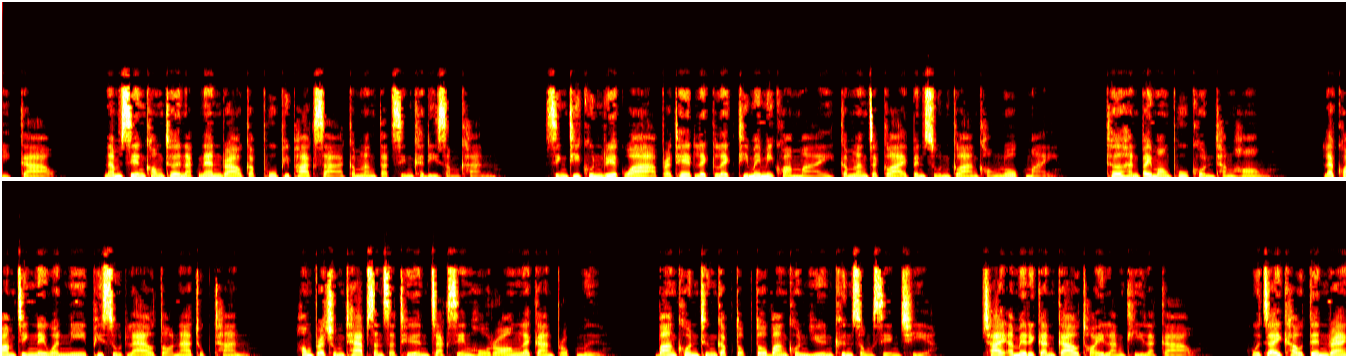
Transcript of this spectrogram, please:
อีกก้าวน้ำเสียงของเธอหนักแน่นราวกับผู้พิพากษากำลังตัดสินคดีสำคัญ สิ่งที่คุณเรียกว่าประเทศเล็กๆ ที่ไม่มีความหมายกำลังจะกลายเป็นศูนย์กลางของโลกใหม่ เธอหันไปมองผู้คนทั้งห้อง และความจริงในวันนี้พิสูจน์แล้วต่อหน้าทุกท่าน ห้องประชุมแทบสั่นสะเทือนจากเสียงโห่ร้องและการปรบมือ บางคนถึงกับตบโต๊ะบางคนยืนขึ้นส่งเสียงเชียร์ ชายอเมริกันก้าวถอยหลังทีละก้าว หัวใจเขาเต้นแรง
